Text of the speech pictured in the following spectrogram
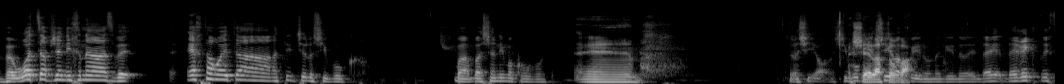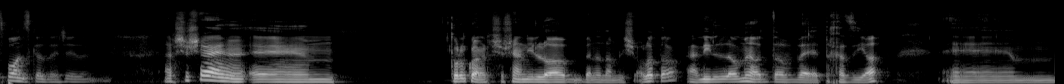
ווואטסאפ שנכנס, ואיך אתה רואה את העתיד של השיווק בשנים הקרובות? אמ, של הש- שיווק שאלה ישיר. אפילו, נגיד, direct response כזה. אני חושב ש... אמ, קודם כל אני חושב שאני לא בן אדם לשאול אותו, אני לא מאוד טוב בתחזיות. אמ,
